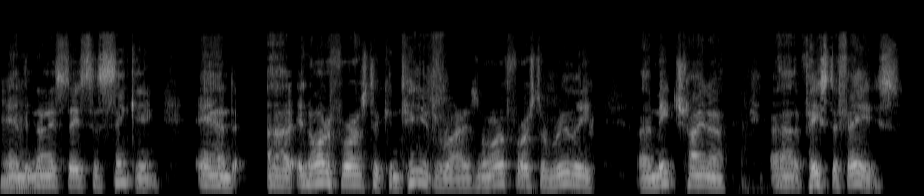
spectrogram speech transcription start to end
mm-hmm. and the United States is sinking. And uh, in order for us to continue to rise, in order for us to really uh, meet China face to face,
